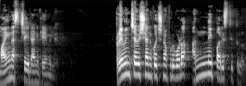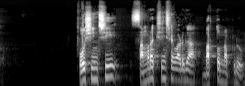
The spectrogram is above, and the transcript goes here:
మైనస్ చేయడానికి ఏమీ లేదు. ప్రేమించే విషయానికి వచ్చినప్పుడు కూడా అన్ని పరిస్థితులలో. పోషించి సంరక్షించేవాడుగా భర్త ఉన్నప్పుడు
